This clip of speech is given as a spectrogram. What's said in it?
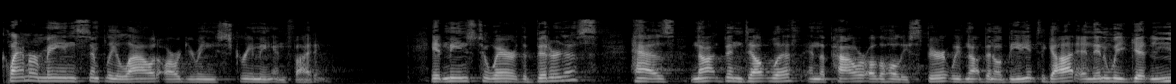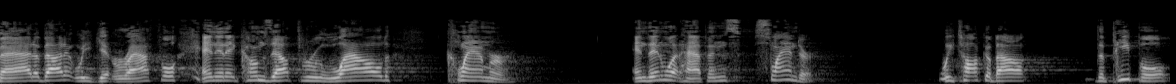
Clamor means simply loud arguing, screaming, and fighting. It means to where the bitterness has not been dealt with in the power of the Holy Spirit. We've not been obedient to God and then we get mad about it. We get wrathful and then it comes out through loud clamor. And then what happens? Slander. We talk about the people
